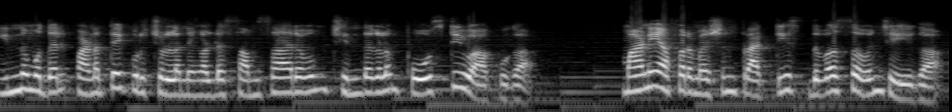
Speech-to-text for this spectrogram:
ഇന്നു മുതൽ പണത്തെക്കുറിച്ചുള്ള നിങ്ങളുടെ സംസാരവും ചിന്തകളും പോസിറ്റീവ് ആക്കുക. മണി അഫർമേഷൻ പ്രാക്ടീസ് ദിവസവും ചെയ്യുക.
